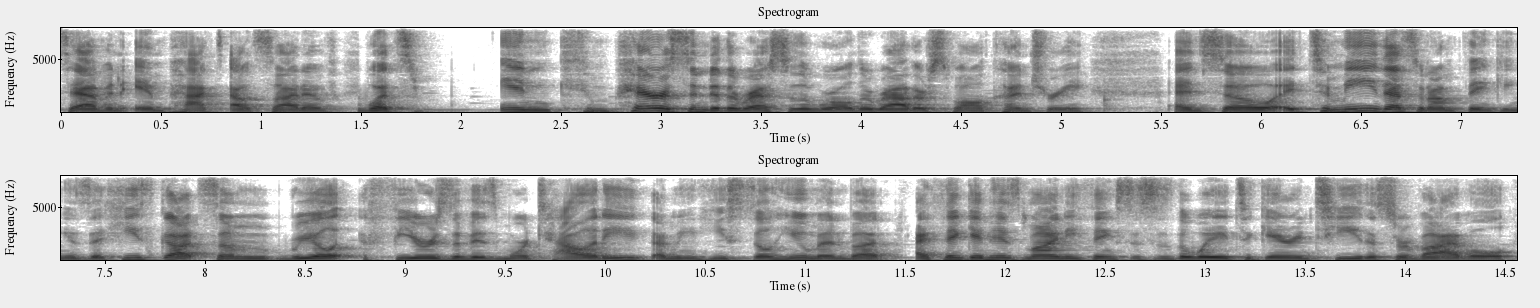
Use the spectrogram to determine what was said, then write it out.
to have an impact outside of what's in comparison to the rest of the world, a rather small country. And so it, to me, that's what I'm thinking is that he's got some real fears of his mortality. I mean, he's still human, but I think in his mind, he thinks this is the way to guarantee the survival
